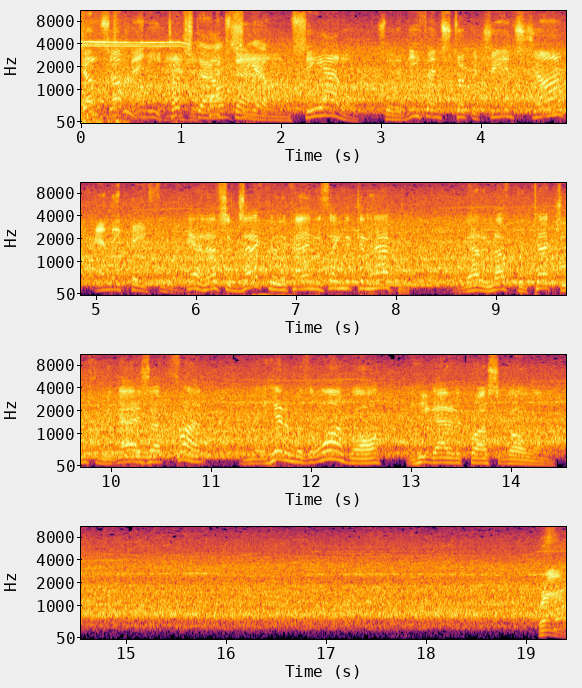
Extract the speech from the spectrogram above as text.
Jumps up and he. Touchdown, Touchdown, Seattle. So the defense took a chance John, and they paid for it. Yeah, that's exactly the kind of thing that can happen. They got enough protection from the guys up front, and they hit him with the long ball, and he got it across the goal line. Brown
